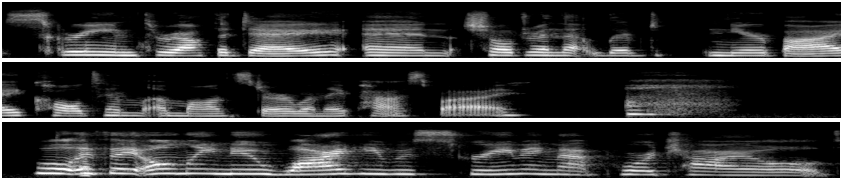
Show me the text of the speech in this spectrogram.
scream throughout the day, and children that lived nearby called him a monster when they passed by. Oh. Well, if they only knew why he was screaming, that poor child.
